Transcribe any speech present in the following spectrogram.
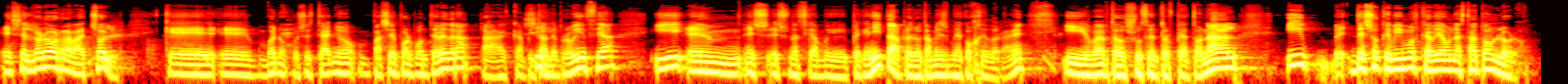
Es el loro Rabachol, que, eh, bueno, pues este año pasé por Pontevedra, la capital de provincia, y em, es, una ciudad muy pequeñita, pero también es muy acogedora, ¿eh? Y bueno, todo su centro es peatonal, y de eso que vimos que había una estatua a un loro.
